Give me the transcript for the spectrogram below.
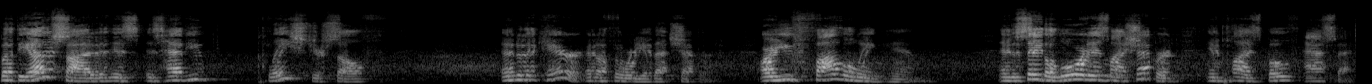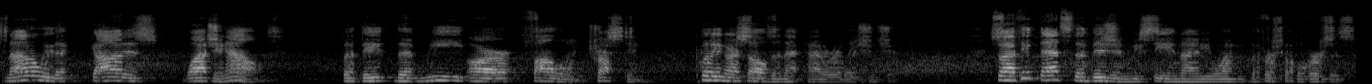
But the other side of it is, is have you placed yourself under the care and authority of that shepherd? Are you following him? And to say the Lord is my shepherd implies both aspects. Not only that God is watching out, but they, that we are following, trusting, putting ourselves in that kind of relationship. So I think that's the vision we see in 91, the first couple verses.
